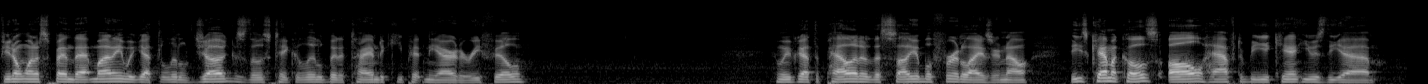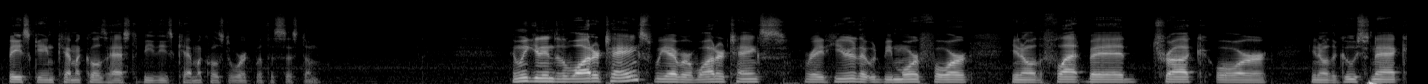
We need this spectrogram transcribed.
If you don't want to spend that money, we got the little jugs. Those take a little bit of time to keep hitting the yard to refill. And we've got the pallet of the soluble fertilizer. Now, these chemicals all have to be, you can't use the uh, base game chemicals. It has to be these chemicals to work with the system. And we get into the water tanks. We have our water tanks right here that would be more for, you know, the flatbed truck or, you know, the gooseneck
